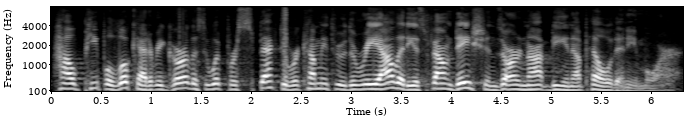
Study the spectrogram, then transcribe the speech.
how people look at it, regardless of what perspective we're coming through, the reality is foundations are not being upheld anymore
